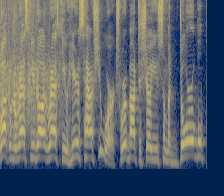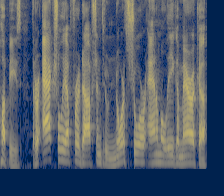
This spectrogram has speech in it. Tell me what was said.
Welcome to Rescue Dog Rescue. Here's how she works. We're about to show you some adorable puppies that are actually up for adoption through North Shore Animal League America.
